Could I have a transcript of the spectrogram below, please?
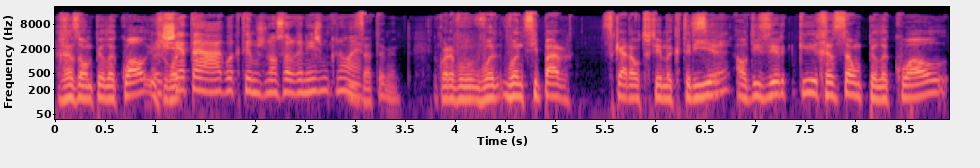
Razão pela qual. Exceto a água que temos no nosso organismo, que não é. Exatamente. Agora vou, vou, vou antecipar, se calhar, outro tema que teria, Sim. ao dizer que razão pela qual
